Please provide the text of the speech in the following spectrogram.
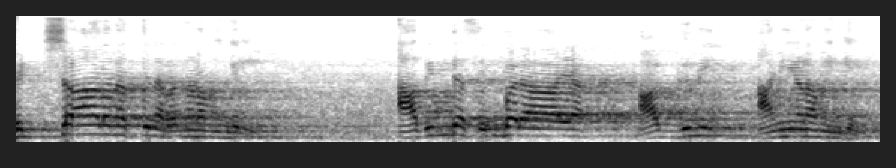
ഭിക്ഷാടനത്തിനിറങ്ങണമെങ്കിൽ അതിന്റെ സിമ്പലായ അഗ്നി അണിയണമെങ്കിൽ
